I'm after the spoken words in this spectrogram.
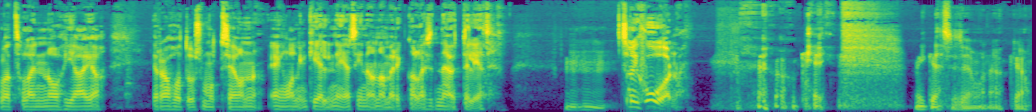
ruotsalainen ohjaaja ja rahoitus, mutta se on englanninkielinen ja siinä on amerikkalaiset näyttelijät. mm-hmm. Se oli huono. okei. Okay. Mikä se semmoinen oikein on?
